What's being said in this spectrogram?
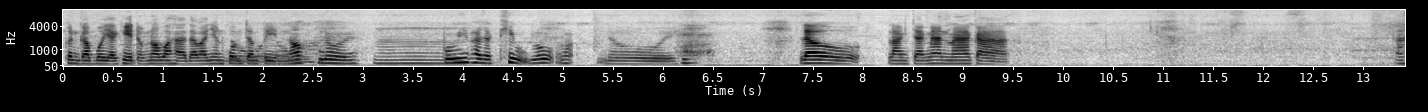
เพิ่นก็บ่อยากเฮ็ดดอกเนาะว่าค่ะแต่ว่าย้อนความจำเป็นเนาะโดยอืมบ่มีพาจากทิ่มโลกแล้วโดย แล้วหลังจากนั้นมาก็อะ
